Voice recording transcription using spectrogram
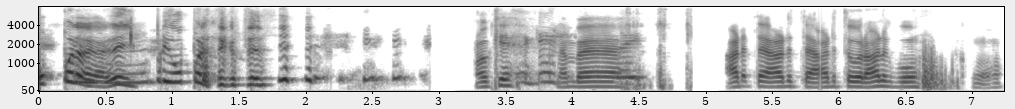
ஒப்பட இப்படி ஒப்பட இருக்குது ஓகே Okay, நம்ம. அடுத்த அடுத்த அடுத்த ஒரு ஆளுக்கு போவோம்.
